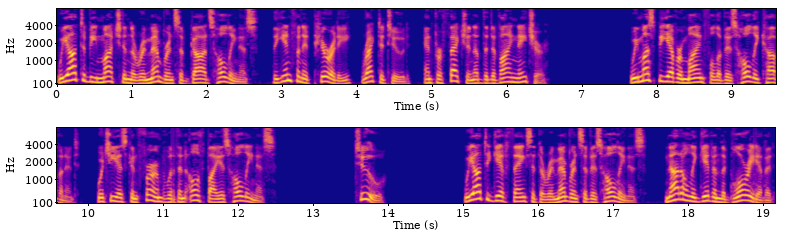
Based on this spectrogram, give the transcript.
We ought to be much in the remembrance of God's holiness, the infinite purity, rectitude, and perfection of the divine nature. We must be ever mindful of His holy covenant, which He has confirmed with an oath by His holiness. 2. We ought to give thanks at the remembrance of His holiness, not only give Him the glory of it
